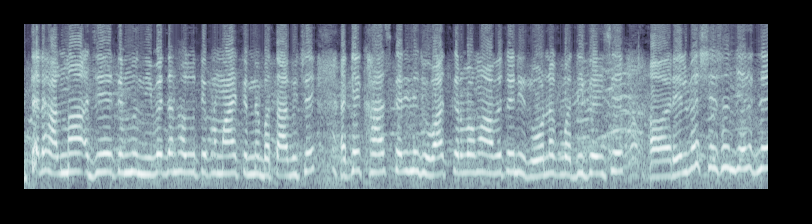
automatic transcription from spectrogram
અત્યારે હાલમાં જે તેમનું નિવેદન હતું તે પ્રમાણે તેમને બતાવ્યું છે. કે ખાસ કરીને જો વાત કરવામાં આવે તો એની રોનક વધી ગઈ છે. રેલવે સ્ટેશન જે રીતે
